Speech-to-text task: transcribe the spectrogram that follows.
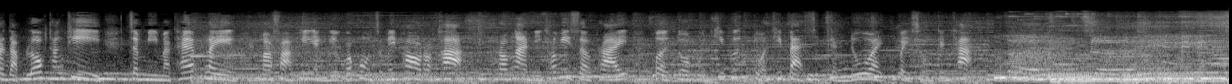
ระดับโลกทั้งที จะมีมาแค่เพลง มาฝากเพียงอย่างเดียวก็คงจะไม่พอหรอกค่ะ เพราะงานนี้เขามีเซอร์ไพรส์เปิดตัวหุ่นขี้ผึ้งตัวที่ 80 กันด้วย ไปชมกันค่ะส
